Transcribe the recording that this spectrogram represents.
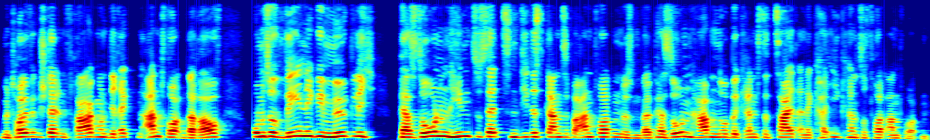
mit häufig gestellten Fragen und direkten Antworten darauf um so wenig wie möglich Personen hinzusetzen, die das Ganze beantworten müssen, weil Personen haben nur begrenzte Zeit, eine KI kann sofort antworten.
